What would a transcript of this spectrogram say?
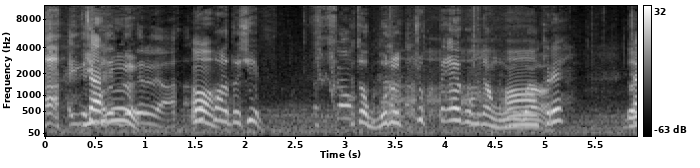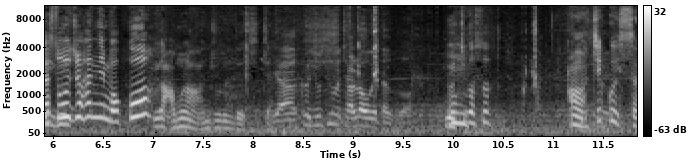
이거 자. 대로야. 어. 오빠하듯이 해서 물을 쭉 빼고 그냥 오는 거야. 아, 그래? 너 자, 이거- 소주 한 입 먹고 이거 아무나 안 주는데 진짜. 야 그 유튜브 잘 나오겠다 그거. 이거 음. 찍었어? 어, 찍고 있어.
